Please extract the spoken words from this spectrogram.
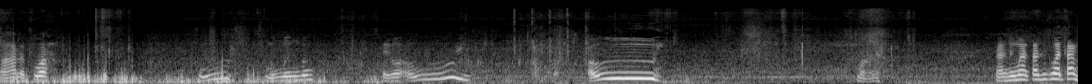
มาแต่ตัวอู้มึงมึงมึงใส่ว่าอู้ยอู้มาแล้วนั่งถึงมาตันทุกวันตัน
